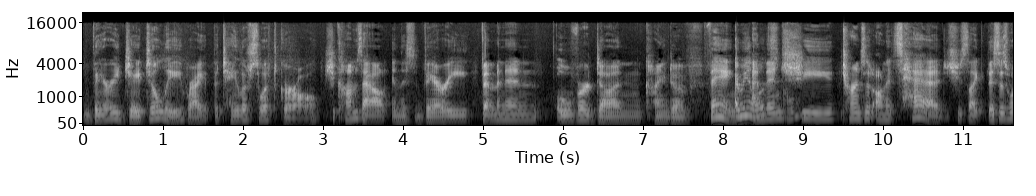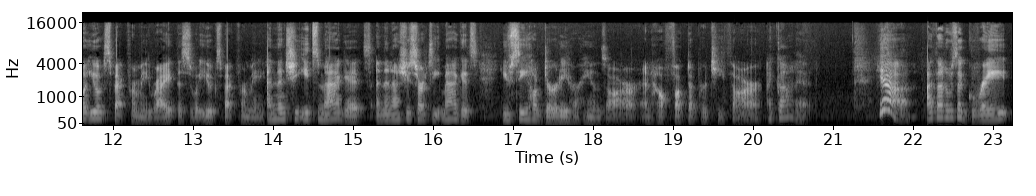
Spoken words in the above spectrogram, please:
very Jade Jolie, right? The Taylor Swift girl. She comes out in this very feminine overdone kind of thing. I mean, and then cool. she turns it on its head. She's like, "This is what you expect from me, right? This is what you expect from me." And then she eats maggots, and then as she starts to eat maggots, you see how dirty her hands are and how fucked up her teeth are. I got it. Yeah. I thought it was a great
